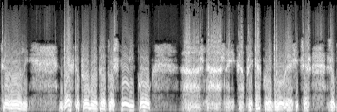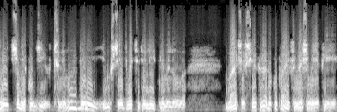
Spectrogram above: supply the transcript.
тригони. Дехто пробує приплести ріку. Гарна, гарна ріка, притакує другий офіцер з обличчям, як у дівчини. Молодий, йому ще й двадцяти не минуло. Бачиш, як радо купаються наші вояки.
